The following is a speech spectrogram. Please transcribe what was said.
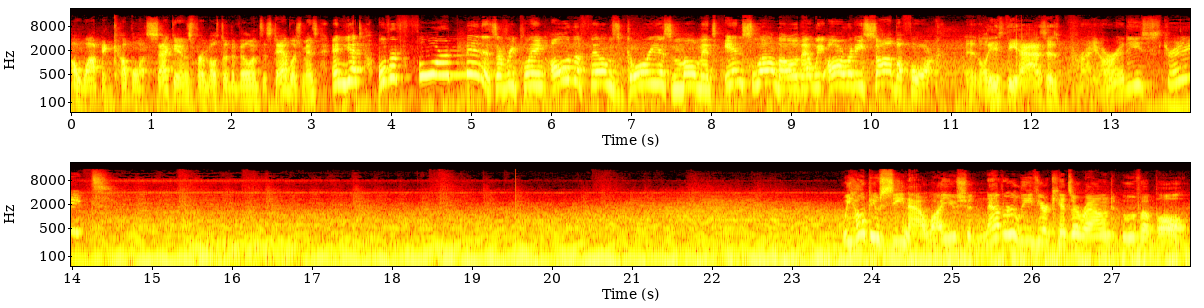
a whopping couple of seconds for most of the villain's establishments, and yet over four minutes of replaying all of the film's goriest moments in slow mo that we already saw before. At least he has his priorities straight? Hope you see now why you should never leave your kids around Uwe Boll.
